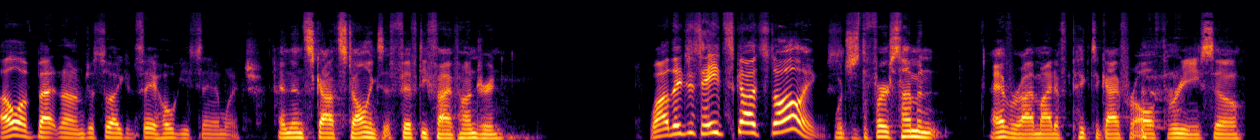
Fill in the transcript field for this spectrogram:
I love betting on him just so I can say hoagie sandwich. And then Scott Stallings at 5,500, Wow, they just hate Scott Stallings. which is the first time in ever I might have picked a guy for all three. So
